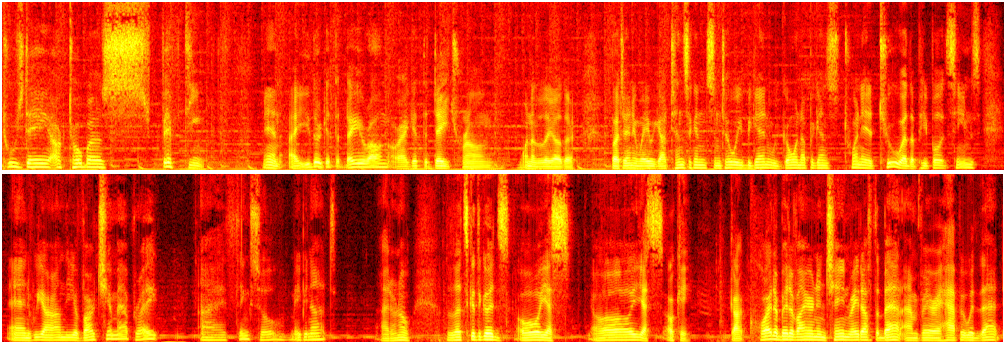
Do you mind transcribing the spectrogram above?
Tuesday, October 15th. Man, I either get the day wrong or I get the date wrong. One or the other. But anyway, we got 10 seconds until we begin. We're going up against 22 other people, it seems. And we are on the Avartia map, right? I think so. Maybe not. I don't know. Let's get the goods. Oh, yes. Oh, yes. Okay. Got quite a bit of iron and chain right off the bat. I'm very happy with that.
